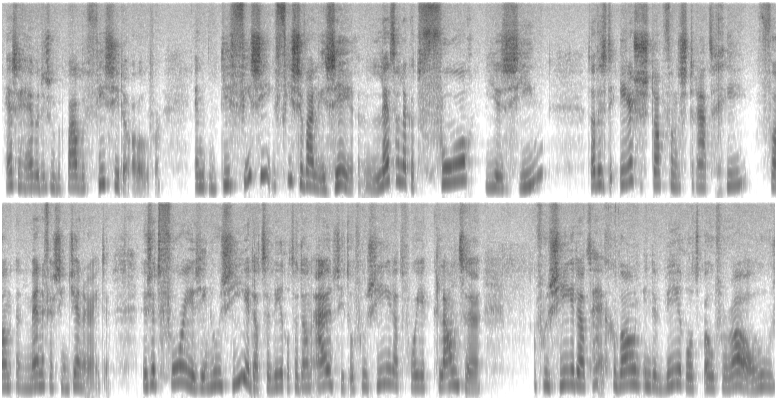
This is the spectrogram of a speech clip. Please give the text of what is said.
hè, ze hebben dus een bepaalde visie erover. En die visie visualiseren, letterlijk het voor je zien, dat is de eerste stap van de strategie van een manifesting generator. Dus het voor je zien, hoe zie je dat de wereld er dan uitziet? Of hoe zie je dat voor je klanten? Of hoe zie je dat hè, gewoon in de wereld overal? Hoe,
